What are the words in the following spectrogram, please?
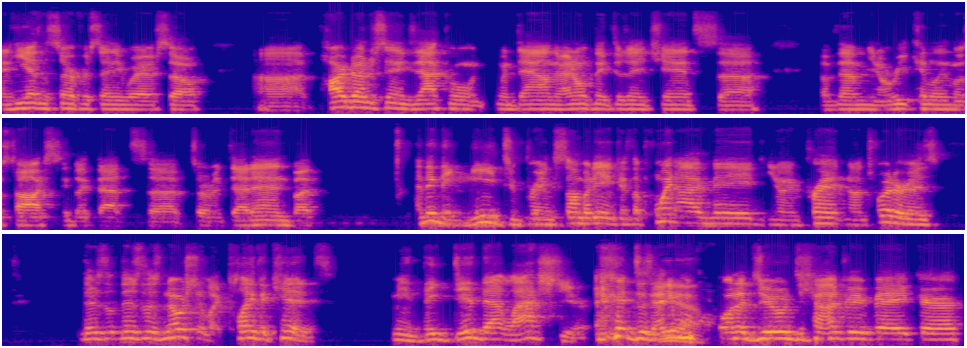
and he hasn't surfaced anywhere. So uh, hard to understand exactly what went down there. I don't think there's any chance. Uh, of them, you know, rekindling those talks seems like that's uh, sort of a dead end. But I think they need to bring somebody in because the point I've made, you know, in print and on Twitter is there's there's this notion of like play the kids. I mean, they did that last year. Does anyone yeah. want to do DeAndre Baker,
